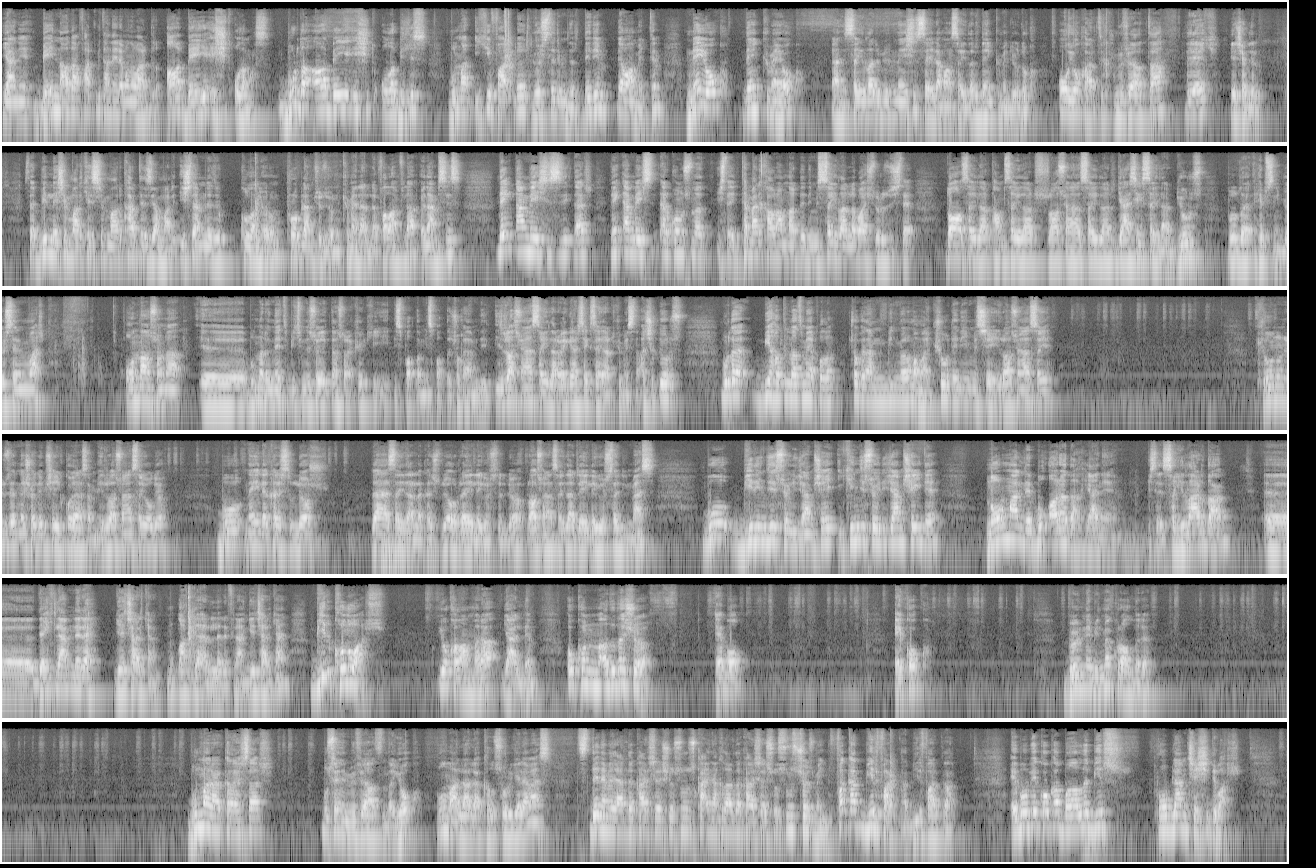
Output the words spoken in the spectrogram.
yani B'nin A'dan farklı bir tane elemanı vardır. A B'ye eşit olamaz. Burada A B'ye eşit olabilir. Bunlar iki farklı gösterimdir dedim. Devam ettim. Ne yok? Denk küme yok. Yani sayıları birbirine eşitse eleman sayıları denk küme diyorduk. O yok artık müfredatta. Direkt geçebilirim. İşte birleşim var, kesişim var, kartezyen var. İşlemleri kullanıyorum. Problem çözüyorum kümelerle falan filan. Önemsiz. Denklem ve eşitsizlikler. Denklem ve eşitsizlikler konusunda işte temel kavramlar dediğimiz sayılarla başlıyoruz. İşte doğal sayılar, tam sayılar, rasyonel sayılar, gerçek sayılar diyoruz. Burada hepsinin gösterimi var. Ondan sonra e, bunları net biçimde söyledikten sonra kök ispatla mı ispatla çok önemli değil. İrrasyonel sayılar ve gerçek sayılar kümesini açıklıyoruz. Burada bir hatırlatma yapalım. Çok önemli mi bilmiyorum ama Q dediğimiz şey rasyonel sayı. Q'nun üzerine şöyle bir şey koyarsam irrasyonel sayı oluyor. Bu ne ile karıştırılıyor? Reel sayılarla karıştırılıyor. R ile gösteriliyor. Rasyonel sayılar R ile gösterilmez. Bu birinci söyleyeceğim şey. İkinci söyleyeceğim şey de normalde bu arada yani işte sayılardan e, denklemlere geçerken, mutlak değerlere falan geçerken bir konu var. Yok olanlara geldim. O konunun adı da şu. EBOB, EKOK, bölünebilme kuralları. Bunlar arkadaşlar bu senin müfredatında yok. Bunlarla alakalı soru gelemez. Denemelerde karşılaşıyorsunuz, kaynaklarda karşılaşıyorsunuz, çözmeyin. Fakat bir farkla, bir farkla. EBO ve KOK'a bağlı bir problem çeşidi var.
